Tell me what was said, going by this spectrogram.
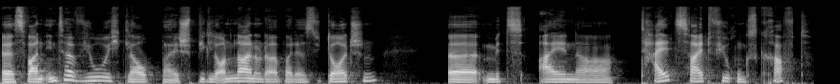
Es war ein Interview, ich glaube, bei Spiegel Online oder bei der Süddeutschen äh, mit einer Teilzeit-Führungskraft.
